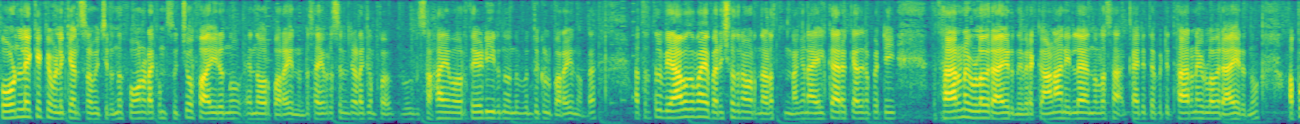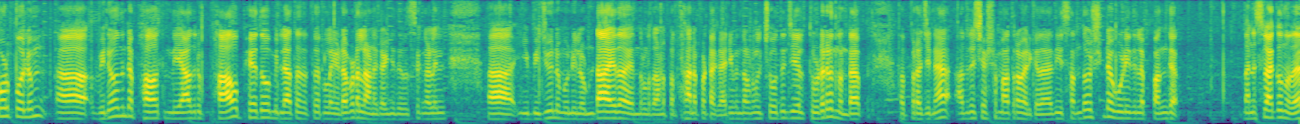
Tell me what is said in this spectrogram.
ഫോണിലേക്കൊക്കെ വിളിക്കാൻ ശ്രമിച്ചിരുന്നു. ഫോൺ അടക്കം സ്വിച്ച് ഓഫ് ആയിരുന്നു എന്നവർ പറയുന്നുണ്ട്. സൈബർ സെല്ലിന്റെ അടക്കം സഹായം അവർ തേടിയിരുന്നു എന്ന് ബന്ധുക്കൾ പറയുന്നുണ്ട്. അത്തരത്തിൽ വ്യാപകമായ പരിശോധന അവർ നടത്തുന്നുണ്ട്. അങ്ങനെ അയൽക്കാരൊക്കെ അതിനെപ്പറ്റി ധാരണയുള്ളവരായിരുന്നു. ഇവരെ കാണാനില്ല എന്നുള്ള കാര്യത്തെപ്പറ്റി ധാരണയുള്ളവരായിരുന്നു. അപ്പോൾ പോലും വിനോദിന്റെ ഭാഗത്തുനിന്ന് യാതൊരു ഭാവഭേദവും ഇല്ലാത്ത തരത്തിലുള്ള ഇടപെടലാണ് കഴിഞ്ഞ ദിവസങ്ങളിൽ ഈ ബിജുവിന് മുന്നിൽ ഉണ്ടായത് എന്നുള്ളതാണ് പ്രധാനപ്പെട്ട കാര്യം. എന്താണെങ്കിലും ചോദ്യം ചെയ്യൽ തുടരുന്നുണ്ട് പ്രജന. അതിനുശേഷം മാത്രമായിരിക്കും. അതായത് ഈ സന്തോഷിന്റെ കൂടി ഇതിലെ പങ്ക് മനസ്സിലാക്കുന്നത്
